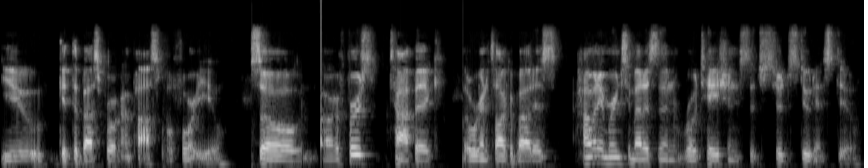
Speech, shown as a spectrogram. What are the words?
you get the best program possible for you. So, our first topic that we're going to talk about is how many emergency medicine rotations should students do?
